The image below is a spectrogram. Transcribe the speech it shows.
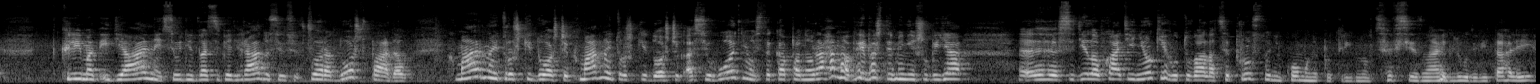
Клімат ідеальний, сьогодні 25 градусів, вчора дощ падав. Хмарно і трошки дощик, хмарно і трошки дощик. А сьогодні ось така панорама, вибачте мені, щоб я е, сиділа в хаті ньоки готувала. Це просто нікому не потрібно. Це всі знають люди в Італії.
